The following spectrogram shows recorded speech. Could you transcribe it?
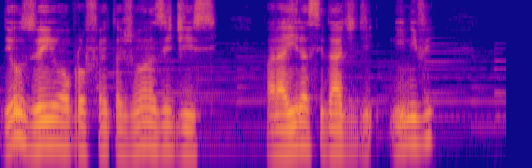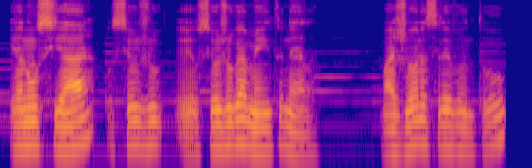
Deus veio ao profeta Jonas e disse para ir à cidade de Nínive e anunciar o seu, o seu julgamento nela. Mas Jonas se levantou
